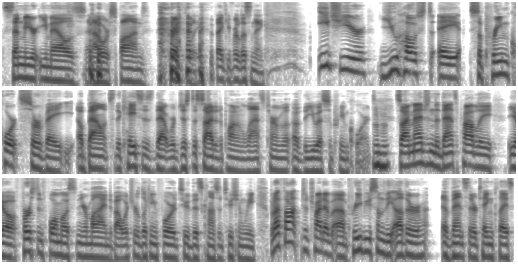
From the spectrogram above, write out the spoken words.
send me your emails and I will respond gratefully. Thank you for listening. Each year, you host a Supreme Court survey about the cases that were just decided upon in the last term of the U.S. Supreme Court. Mm-hmm. So I imagine that that's probably you know first and foremost in your mind about what you're looking forward to this Constitution Week. But I thought to try to uh, preview some of the other events that are taking place,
